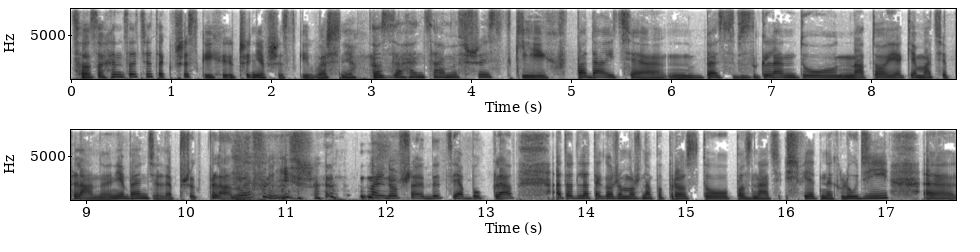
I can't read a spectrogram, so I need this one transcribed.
co, zachęcacie tak wszystkich, czy nie wszystkich właśnie? No, zachęcamy wszystkich. Wpadajcie mm, bez względu na to, jakie macie plany. Nie będzie lepszych planów niż najnowsza edycja Book Club. A to dlatego, że można po prostu poznać świetnych ludzi. E,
